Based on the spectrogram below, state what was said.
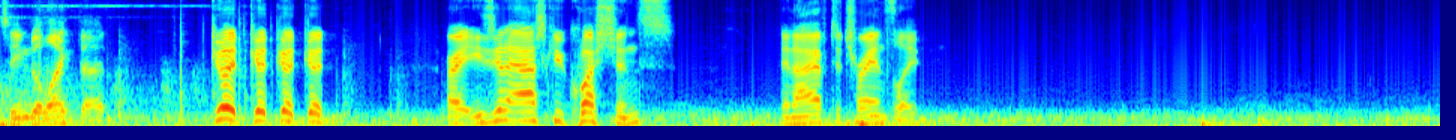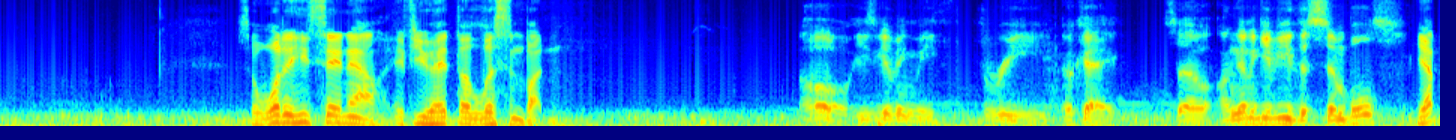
Seem to like that. Good, good, good, good. All right, he's going to ask you questions and I have to translate. So what did he say now if you hit the listen button? Oh, he's giving me three. Okay. So I'm gonna give you the symbols. Yep.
